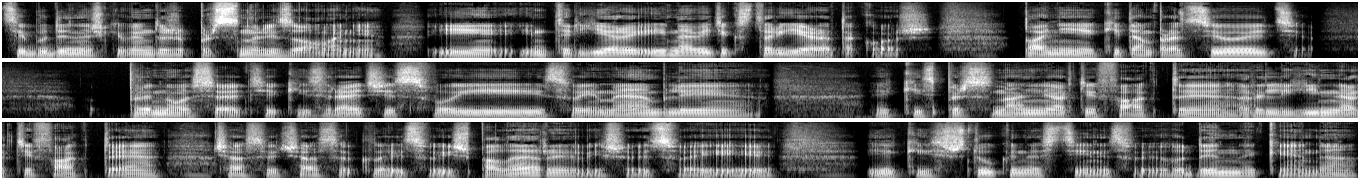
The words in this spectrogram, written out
ці будиночки вони дуже персоналізовані. І інтер'єри, і навіть екстер'єри також. Пані, які там працюють, приносять якісь речі свої, свої меблі якісь персональні артефакти, релігійні артефакти, час від часу клеють свої шпалери, вішають свої якісь штуки на стіни, свої годинники, да,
